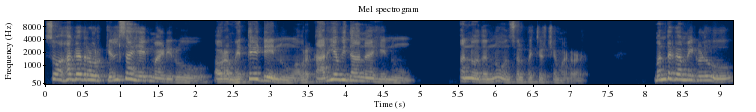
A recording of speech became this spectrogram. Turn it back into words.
ಸೊ ಹಾಗಾದ್ರೆ ಅವ್ರ ಕೆಲಸ ಹೇಗ್ ಮಾಡಿರು? ಅವರ ಮೆಥಡ್ ಏನು? ಅವರ ಕಾರ್ಯವಿಧಾನ ಏನು? ಅನ್ನೋದನ್ನು ಒಂದ್ ಸ್ವಲ್ಪ ಚರ್ಚೆ ಮಾಡೋಣ. ಮಂದಗಾಮಿಗಳು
